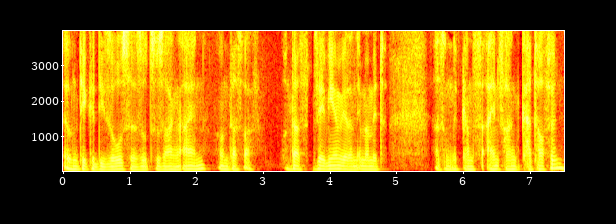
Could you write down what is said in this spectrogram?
und dicke die Soße sozusagen ein und das war's. Und das servieren wir dann immer mit, also mit ganz einfachen Kartoffeln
